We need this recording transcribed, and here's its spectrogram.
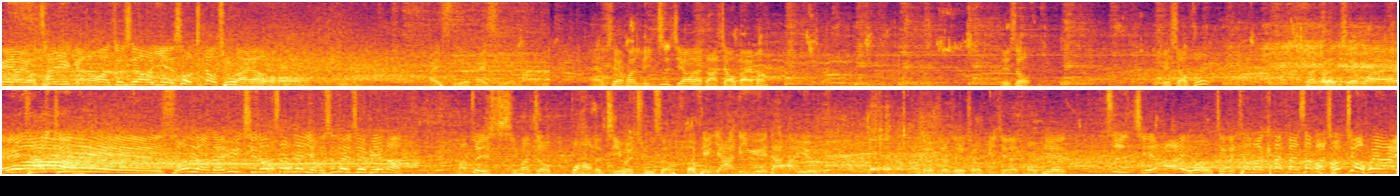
更要有参与感的话，就是要野兽跳出来啊！开始了，开始了。好，现在换林志杰要来打小白吗？野兽给小夫，三分线外，插进，所有的运气都站在勇士队这边了。他最喜欢这种不好的机会出手，而且压力越大他越稳。六九这个球明显的投偏，志杰，哎呦，整个跳到看板上把球救回来。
